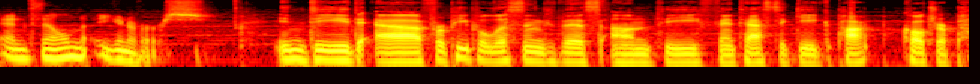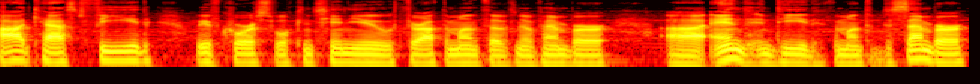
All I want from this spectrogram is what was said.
and Film Universe. Indeed, uh, for people listening to this on the Phantastic Geek Pop Culture Podcast feed, we of course will continue throughout the month of November uh, and indeed the month of December,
